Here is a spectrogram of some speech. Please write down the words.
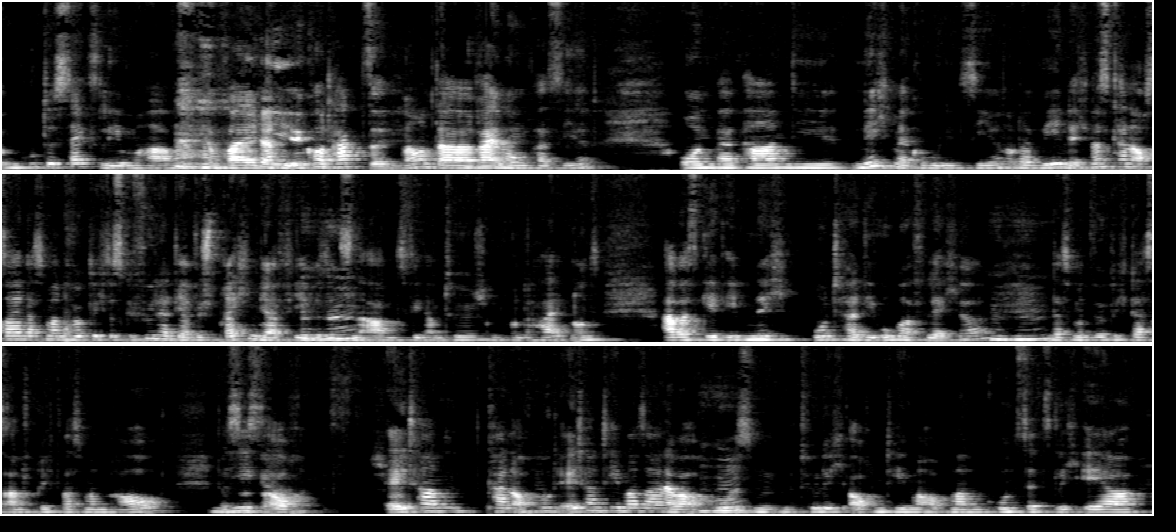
ein gutes Sexleben haben, weil ja. die in Kontakt sind ne, und da mhm. Reibung passiert. Und bei Paaren, die nicht mehr kommunizieren oder wenig, das kann auch sein, dass man wirklich das Gefühl hat, ja, wir sprechen ja viel, mhm. wir sitzen abends viel am Tisch und unterhalten uns, aber es geht eben nicht unter die Oberfläche, mhm. dass man wirklich das anspricht, was man braucht. Das Mega. ist auch Eltern kann auch gut Elternthema sein, aber auch mhm. ist natürlich auch ein Thema, ob man grundsätzlich eher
